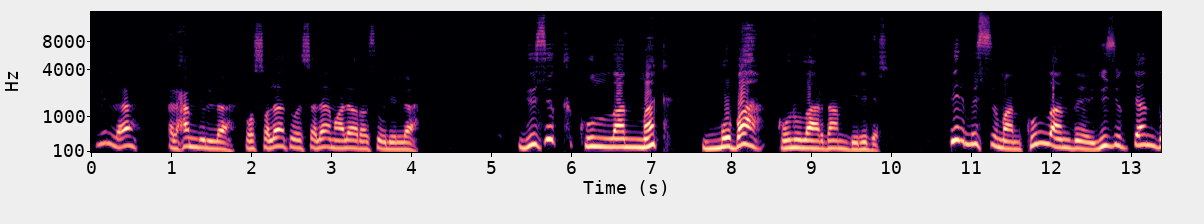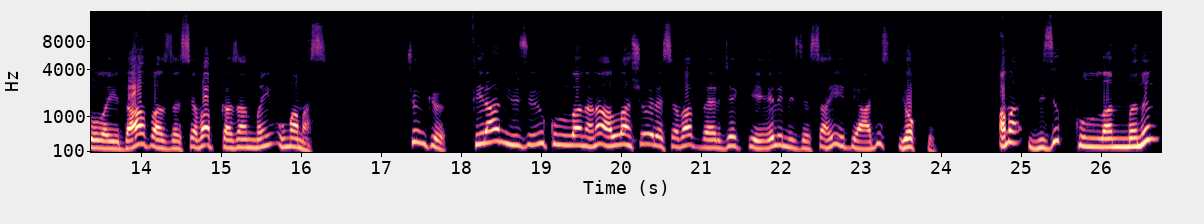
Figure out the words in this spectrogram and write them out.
Bismillah, elhamdülillah, ve salatu ve selamu ala Resulillah. Yüzük kullanmak mubah konulardan biridir. Bir Müslüman kullandığı yüzükten dolayı daha fazla sevap kazanmayı umamaz. Çünkü filan yüzüğü kullanana Allah şöyle sevap verecek diye elimizde sahih bir hadis yoktur. Ama yüzük kullanmanın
